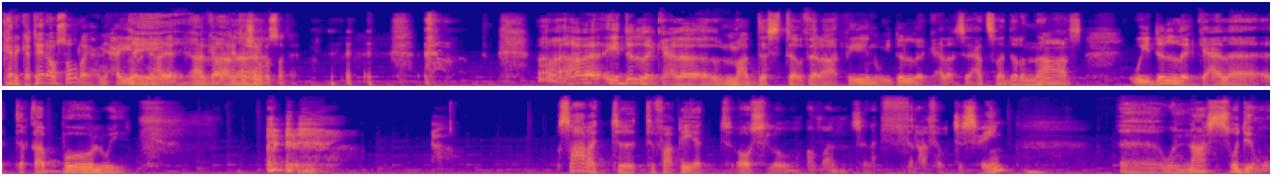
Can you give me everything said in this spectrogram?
كاريكاتير أو صورة يعني حية إيه، بالنهايه هذا- كاريكاتير شنو قصتها؟ هذا يدلك على المادة 36 ويدلك على سعة صدر الناس ويدلك على التقبل وي... صارت اتفاقية أوسلو أظن سنة 93 آه، والناس صدموا.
